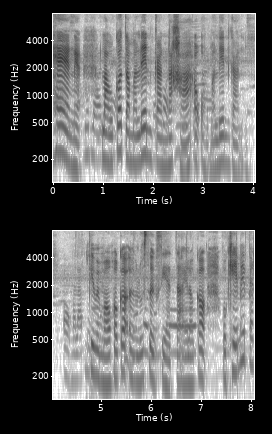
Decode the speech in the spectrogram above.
แห้งเนี่ย เราก็จะมาเล่นกันนะคะ เอาออกมาเล่นกันออกมารับหนูพี่ไวเมาส์เขาก็เออรู้สึกเสียใจแล้วก็โอเคไม่เป็น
